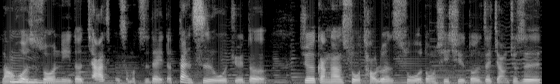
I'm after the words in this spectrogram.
然后或者是说你的家庭什么之类的。但是，我觉得就是刚刚说讨论所有东西，其实都是在讲就是。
